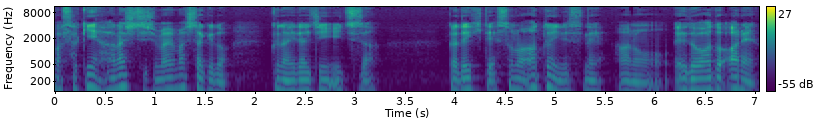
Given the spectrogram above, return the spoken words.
まあ、先に話してしまいましたけど、宮内大臣一座ができて、その後にですね、あの、エドワード・アレン、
